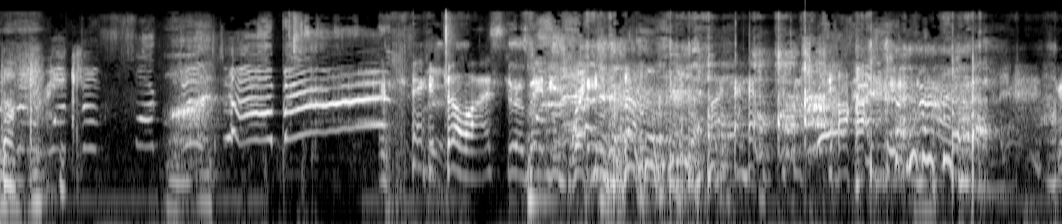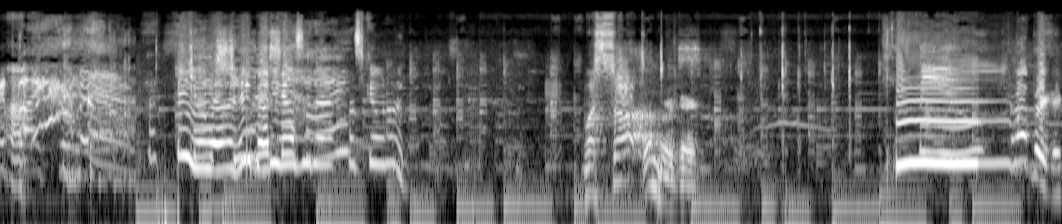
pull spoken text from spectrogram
The freak? It's the last two baby's brain Goodbye, Hey, uh, hey, buddy, how's it? Uh, what's going on? What's up? Hamburger. What burger?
